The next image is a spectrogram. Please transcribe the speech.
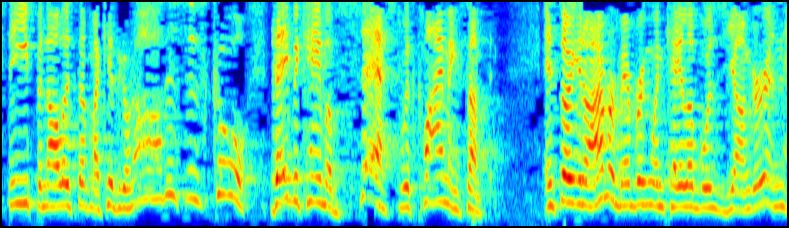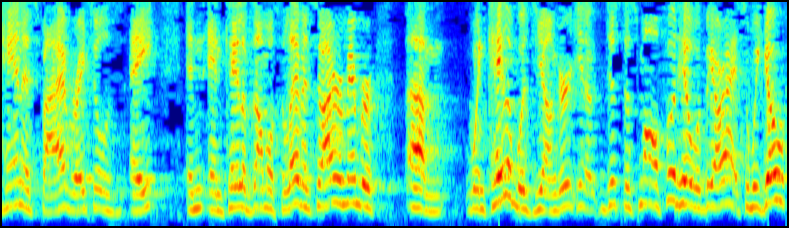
steep and all this stuff. My kids are going, oh, this is cool. They became obsessed with climbing something. And so, you know, I'm remembering when Caleb was younger and Hannah's five, Rachel's eight, and, and Caleb's almost 11. So I remember, um, when Caleb was younger, you know, just a small foothill would be alright. So we go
